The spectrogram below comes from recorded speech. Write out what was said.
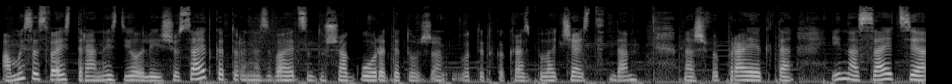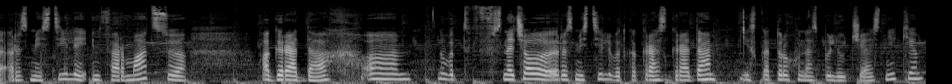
А мы со своей стороны сделали еще сайт, который называется «Душа города», тоже вот это как раз была часть да, нашего проекта. И на сайте разместили информацию о городах. Ну вот сначала разместили вот как раз города, из которых у нас были участники.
